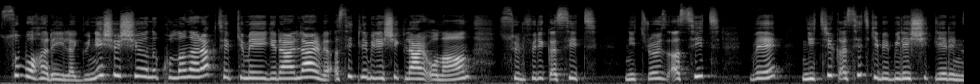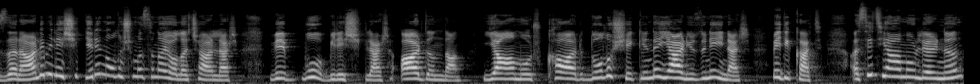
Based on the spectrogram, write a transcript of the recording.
su buharıyla güneş ışığını kullanarak tepkimeye girerler ve asitli bileşikler olan sülfürik asit, nitröz asit ve nitrik asit gibi bileşiklerin zararlı bileşiklerin oluşmasına yol açarlar ve bu bileşikler ardından yağmur, kar, dolu şeklinde yeryüzüne iner. Ve dikkat! Asit yağmurlarının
